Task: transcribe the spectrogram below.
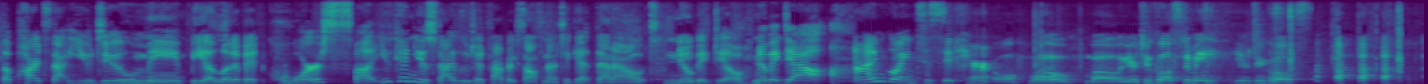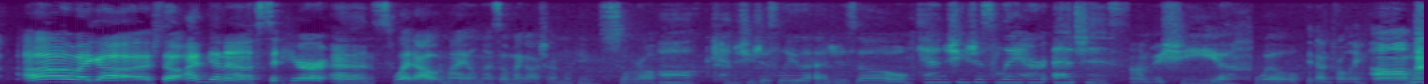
The parts that you do may be a little bit coarse, but you can use diluted fabric softener to get that out. No big deal. No big deal. I'm going to sit here. Oh, whoa, whoa, you're too close to me. You're too close. Oh my gosh. So I'm gonna sit here and sweat out my illness. Oh my gosh, I'm looking so raw. Oh, can she just lay the edges though? Can she just lay her edges? Um, she will eventually. Um,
